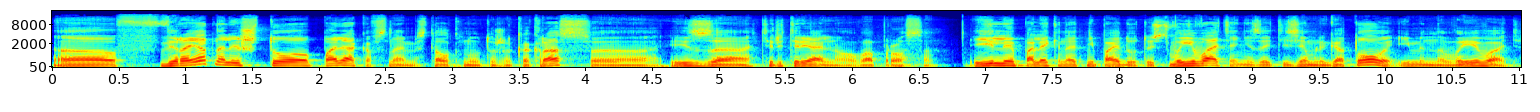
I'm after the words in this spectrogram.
э, Вероятно ли, что поляков с нами столкнут уже как раз э, из-за территориального вопроса? Или поляки на это не пойдут? То есть воевать они за эти земли готовы, именно воевать?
